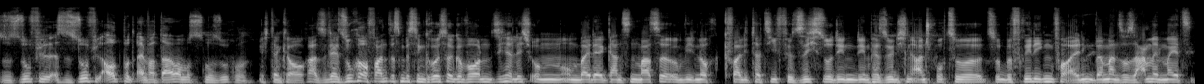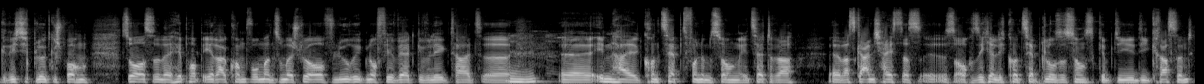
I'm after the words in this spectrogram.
Es ist, so viel, es ist so viel Output einfach da, man muss es nur suchen. Ich denke auch. Also der Suchaufwand ist ein bisschen größer geworden, sicherlich, um, um bei der ganzen Masse irgendwie noch qualitativ für sich so den, den persönlichen Anspruch zu, zu befriedigen. Vor allen Dingen, wenn man so sagen, wenn man jetzt richtig blöd gesprochen, so aus so einer Hip-Hop-Ära kommt, wo man zum Beispiel auf Lyrik noch viel Wert gelegt hat, äh, mhm. äh, Inhalt, Konzept von einem Song etc. Äh, was gar nicht heißt, dass es auch sicherlich konzeptlose Songs gibt, die, die krass sind.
